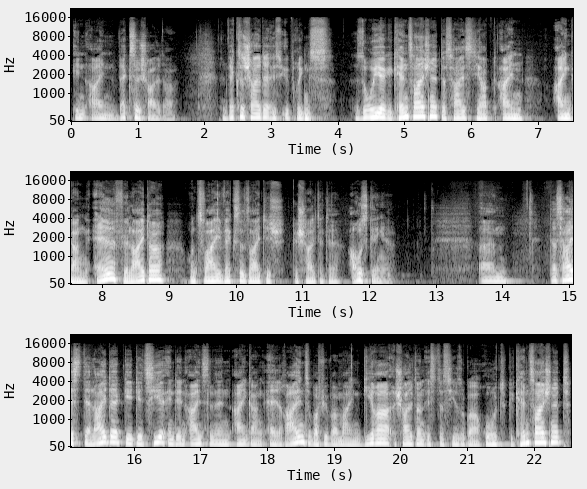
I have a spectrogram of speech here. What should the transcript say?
in einen Wechselschalter. Ein Wechselschalter ist übrigens so hier gekennzeichnet. Das heißt, ihr habt ein Eingang L für Leiter und zwei wechselseitig geschaltete Ausgänge. Ähm, das heißt, der Leiter geht jetzt hier in den einzelnen Eingang L rein. Zum Beispiel bei meinen Gira-Schaltern ist das hier sogar rot gekennzeichnet.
